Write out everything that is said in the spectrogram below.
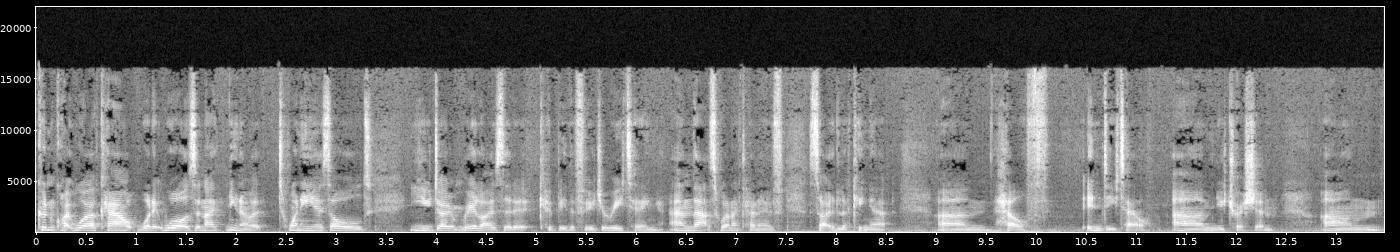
couldn't quite work out what it was. And I, you know, at 20 years old, you don't realize that it could be the food you're eating. And that's when I kind of started looking at um, health in detail, um, nutrition, um,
